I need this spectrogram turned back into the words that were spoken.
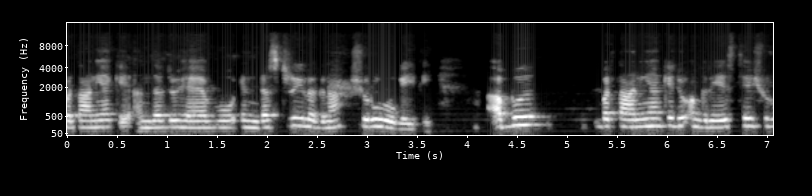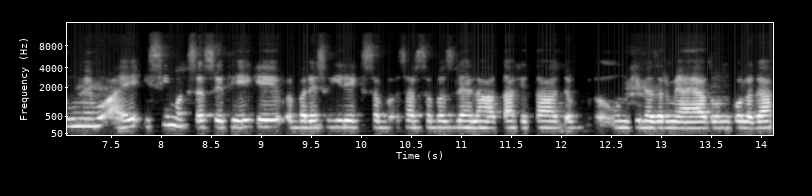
برطانیہ کے اندر جو ہے وہ انڈسٹری لگنا شروع ہو گئی تھی۔ اب برطانیہ کے جو انگریز تھے شروع میں وہ آئے اسی مقصد سے تھے کہ برے صغیر ایک سب، سرسبز لہلاتا خطہ جب ان کی نظر میں آیا تو ان کو لگا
